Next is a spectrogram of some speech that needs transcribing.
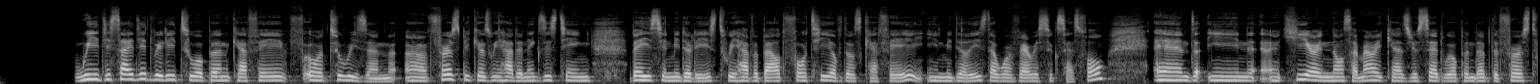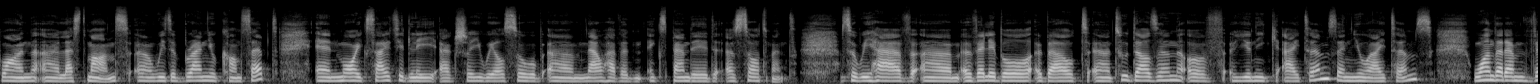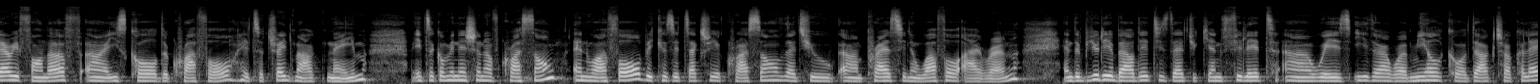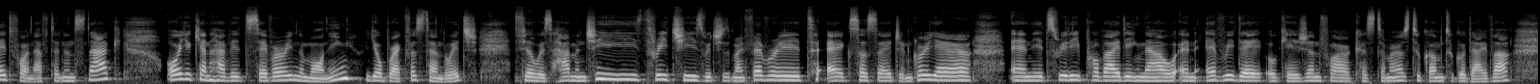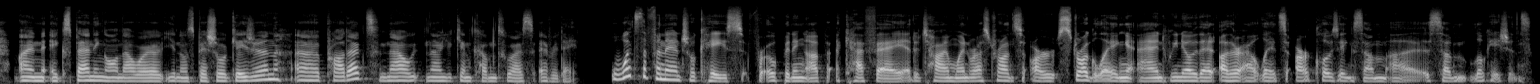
We decided really to open cafe for two reasons. Uh, first, because we had an existing base in Middle East. We have about 40 of those cafes in Middle East that were very successful. And in uh, here in North America, as you said, we opened up the first one uh, last month uh, with a brand new concept. And more excitedly, actually, we also um, now have an expanded assortment. So we have um, available about uh, two dozen of unique items and new items. One that I'm very fond of uh, is called the Croiffle. It's a trademark name. It's a combination of croissant and waffle because it's actually a croissant that you um, press in a waffle iron. And the beauty about it is that you can fill it uh, with either our milk or dark chocolate for an afternoon snack, or you can have it savory in the morning, your breakfast sandwich, filled with ham and cheese, three cheese, which is my favorite, egg, sausage, and Gruyere. And it's really providing now an everyday occasion for our customers to come come to Godiva and expanding on our you know special occasion uh, products. Now now you can come to us every day. What's the financial case for opening up a cafe at a time when restaurants are struggling and we know that other outlets are closing some uh, some locations?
